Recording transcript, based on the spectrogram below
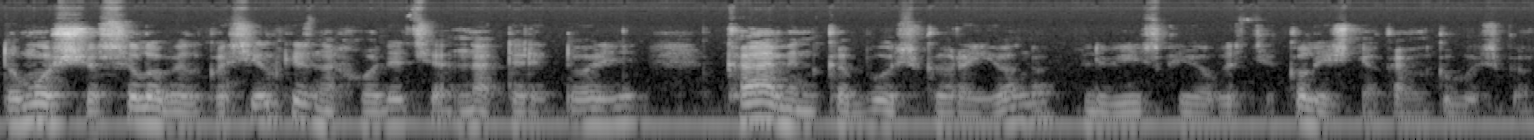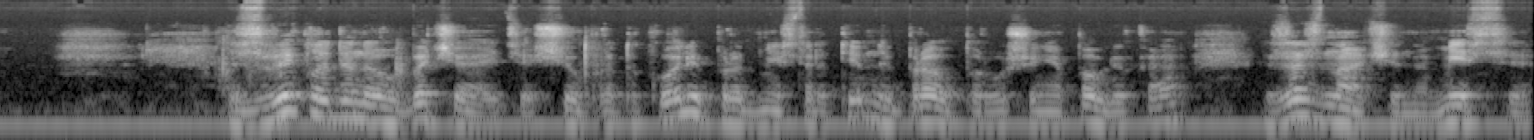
тому що село Великосілки знаходиться на території Кам'янка-Бузького району Львівської області, колишнього Кам'янка-Бузького. З викладеного вбачається, що в протоколі про адміністративне правопорушення Павлюка зазначено місце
